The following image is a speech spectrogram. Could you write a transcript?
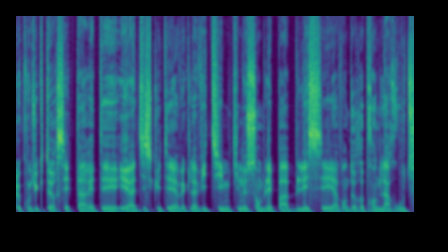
Le conducteur s'est arrêté et a discuté avec la victime qui ne semblait pas blessée avant de reprendre la route.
